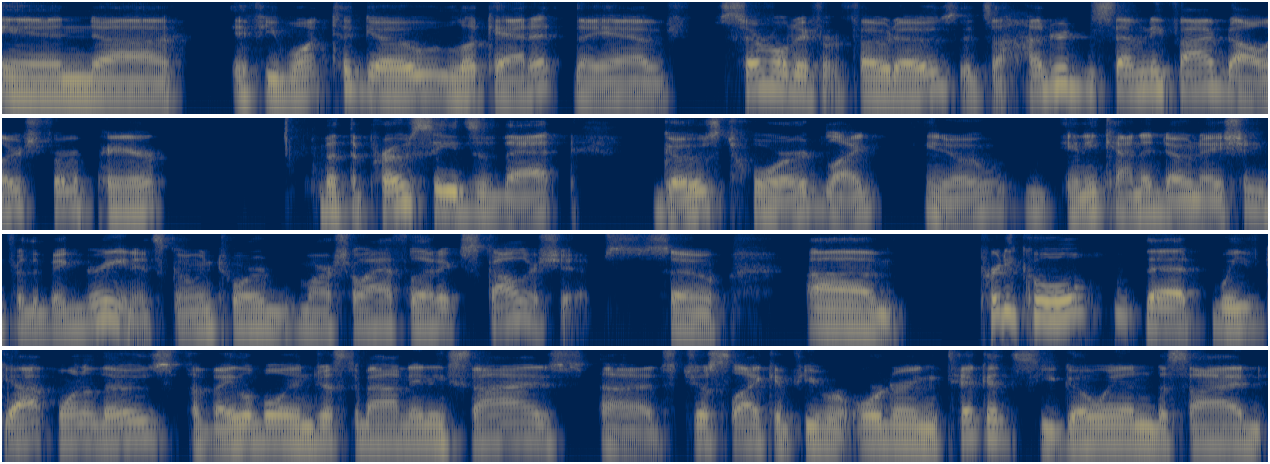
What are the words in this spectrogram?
And uh, if you want to go look at it, they have several different photos. It's $175 for a pair, but the proceeds of that goes toward like you know any kind of donation for the big green it's going toward marshall athletics scholarships so um, pretty cool that we've got one of those available in just about any size. Uh, it's just like if you were ordering tickets, you go in beside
